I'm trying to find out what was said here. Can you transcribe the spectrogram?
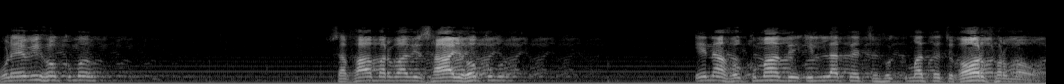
ہوں یہ بھی حکم سفا مروا دی ساج حکم ان حکم کی علت حکمت غور فرماؤ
